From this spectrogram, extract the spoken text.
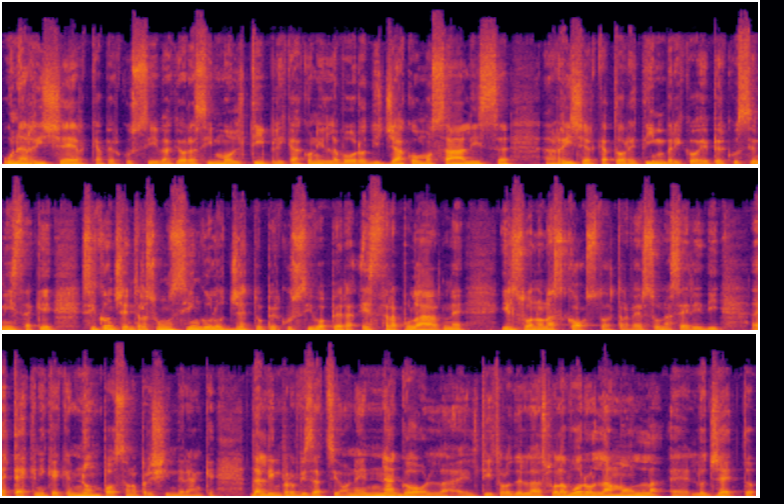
Una ricerca percussiva che ora si moltiplica con il lavoro di Giacomo Salis, ricercatore timbrico e percussionista che si concentra su un singolo oggetto percussivo per estrapolarne il suono nascosto attraverso una serie di eh, tecniche tecniche che non possono prescindere anche dall'improvvisazione. Nagolla è il titolo del suo lavoro, la molla è l'oggetto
